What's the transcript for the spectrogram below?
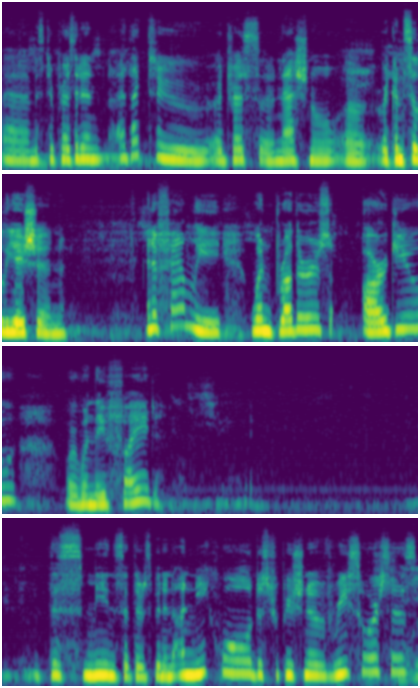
Uh, Mr. President, I'd like to address uh, national uh, reconciliation. In a family, when brothers argue or when they fight, this means that there's been an unequal distribution of resources,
